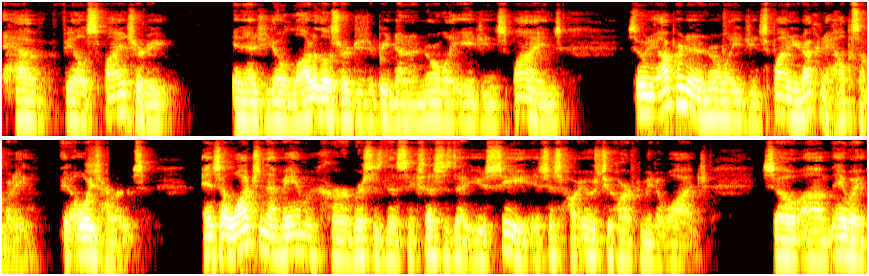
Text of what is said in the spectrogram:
have failed spine surgery and as you know, a lot of those surgeries are being done on normally aging spines. So when you operate on a normal aging spine, you're not going to help somebody. It always hurts. And so watching that mayhem occur versus the successes that you see, it's just hard. It was too hard for me to watch. So um, anyway,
